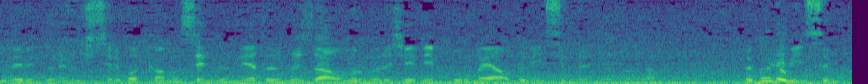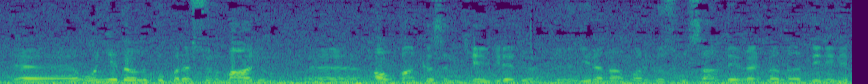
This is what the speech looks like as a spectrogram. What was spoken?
Güler'in dönemin İçişleri Bakanlığı senin önüne yatarım Reza olur mu öyle şey deyip korumaya aldığı bir isim Reza Ve böyle bir isim 17 Aralık operasyonu malum Halk Bankası'nın kevgire döndüğü, İran ambargosunun sahte evraklarla delinip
